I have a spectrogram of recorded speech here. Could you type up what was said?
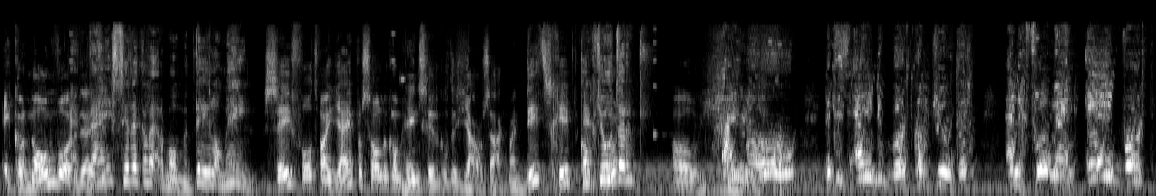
econoom worden. En wij cirkelen er momenteel omheen. Zeevold, waar jij persoonlijk omheen cirkelt, is jouw zaak. Maar dit schip... Computer? Oh, jee. Hallo, dit is Eddie de boordcomputer. En ik voel me in één woord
